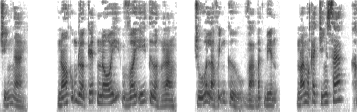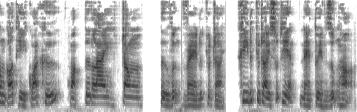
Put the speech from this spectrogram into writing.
chính Ngài. Nó cũng được kết nối với ý tưởng rằng Chúa là vĩnh cửu và bất biến. Nói một cách chính xác, không có thì quá khứ hoặc tương lai trong từ vựng về Đức Chúa Trời. Khi Đức Chúa Trời xuất hiện để tuyển dụng họ,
